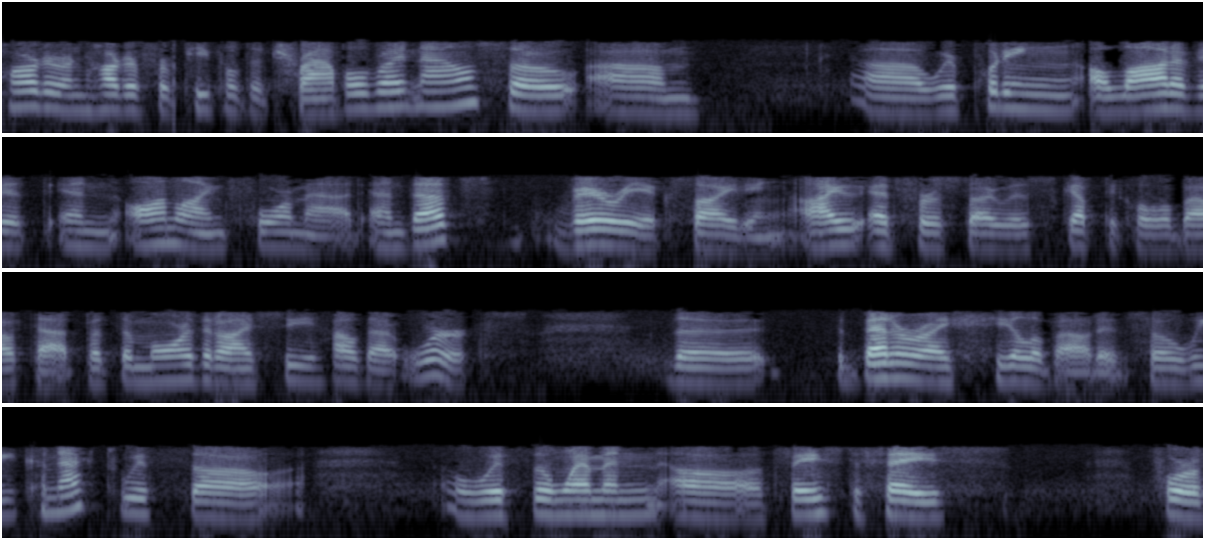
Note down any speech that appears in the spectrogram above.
harder and harder for people to travel right now. So um, uh, we're putting a lot of it in online format, and that's very exciting. I at first I was skeptical about that, but the more that I see how that works, the the better I feel about it. So we connect with uh, with the women face to face for a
